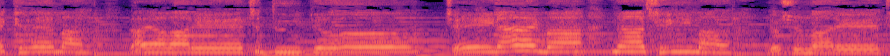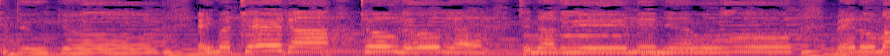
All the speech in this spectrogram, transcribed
လိုက်ခဲမှာလာရပါတယ်ချစ်သူပြောချိန်တိုင်းမှာနာရှိမှာရုပ်ရှင်မာတဲ့ချစ်သူပြောအိမ်မထဲကထုံလို့မြကျင်နာသူရဲ့မင်းမြေဝဘယ်လိုမှ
